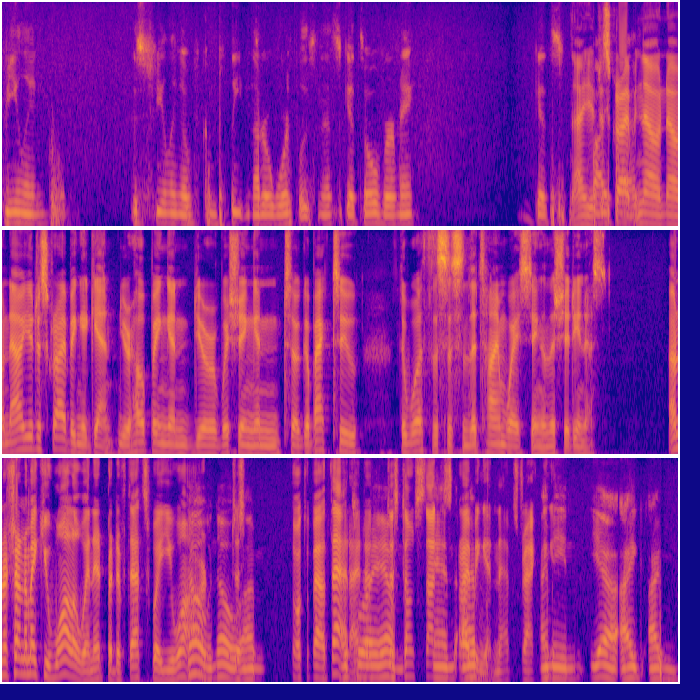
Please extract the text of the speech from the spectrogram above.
feeling, this feeling of complete and utter worthlessness gets over me. Gets Now you're describing. No, no. Now you're describing again. You're hoping and you're wishing, and so go back to the worthlessness and the time wasting and the shittiness. I'm not trying to make you wallow in it, but if that's where you are, No, no. just I'm. Talk about that. that's I don't, I just don't stop describing I'm- it and abstracting. I it. mean, yeah. I. I'm.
